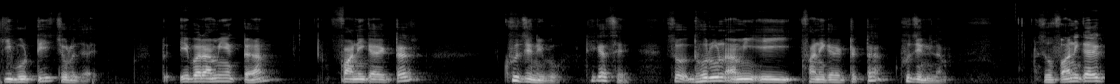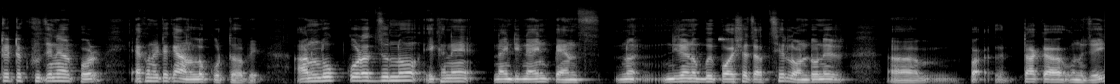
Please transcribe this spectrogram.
কিবোর্ডটি চলে যায়। তো এবার আমি একটা ফানি ক্যারেক্টার খুঁজে নিব, ঠিক আছে? সো ধরুন আমি এই ফানি ক্যারেক্টারটা খুঁজে নিলাম। সো ফানি ক্যারেক্টারটা খুঁজে নেওয়ার পর এখন এটাকে আনলক করতে হবে। আনলক করার জন্য এখানে নাইনটি নাইন প্যান্স নিরানব্বই পয়সা চাচ্ছে লন্ডনের টাকা অনুযায়ী।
